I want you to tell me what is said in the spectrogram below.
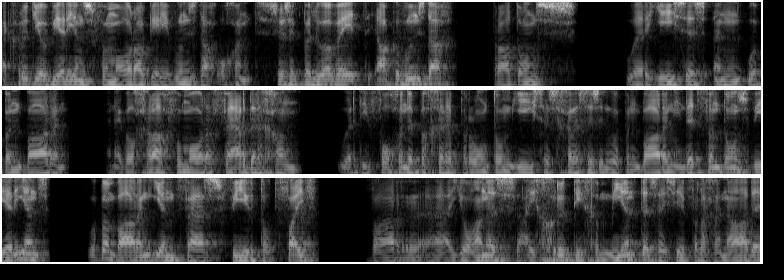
Ek groet jou weer eens vanmôre op hierdie Woensdagoggend. Soos ek beloof het, elke Woensdag praat ons oor Jesus in Openbaring en ek wil graag vanmôre verder gaan oor die volgende begrip rondom Jesus Christus in Openbaring en dit vind ons weer eens Openbaring 1 vers 4 tot 5 waar uh, Johannes hy groet die gemeentes hy sê vir hulle genade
